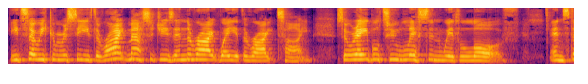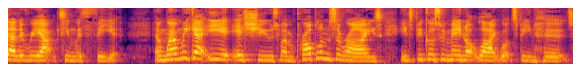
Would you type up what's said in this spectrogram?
it's so we can receive the right messages in the right way at the right time. So we're able to listen with love instead of reacting with fear. And when we get ear issues, when problems arise, it's because we may not like what's being heard.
